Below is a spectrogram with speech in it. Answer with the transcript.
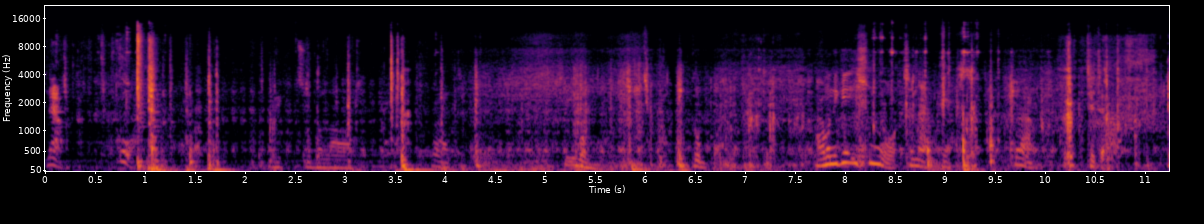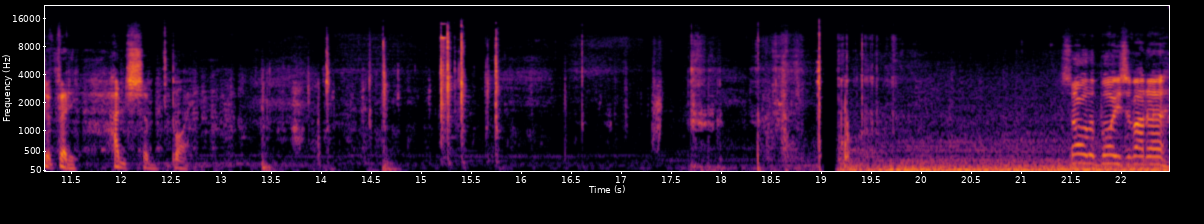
Now. Go on. To the lard. Right. See one more. Good boy. I'm going to get you some water now. Yes. Chill out. Sit. The very handsome boy. So the boys have had a,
